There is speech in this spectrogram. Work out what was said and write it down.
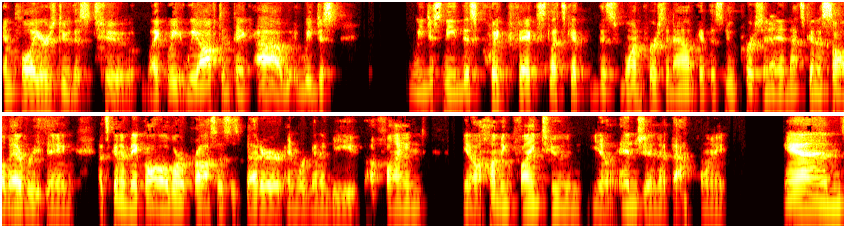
employers do this too. Like we we often think, ah, we, we just we just need this quick fix. Let's get this one person out, get this new person in. That's going to solve everything. That's going to make all of our processes better, and we're going to be a fine, you know, a humming, fine-tuned, you know, engine at that point. And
